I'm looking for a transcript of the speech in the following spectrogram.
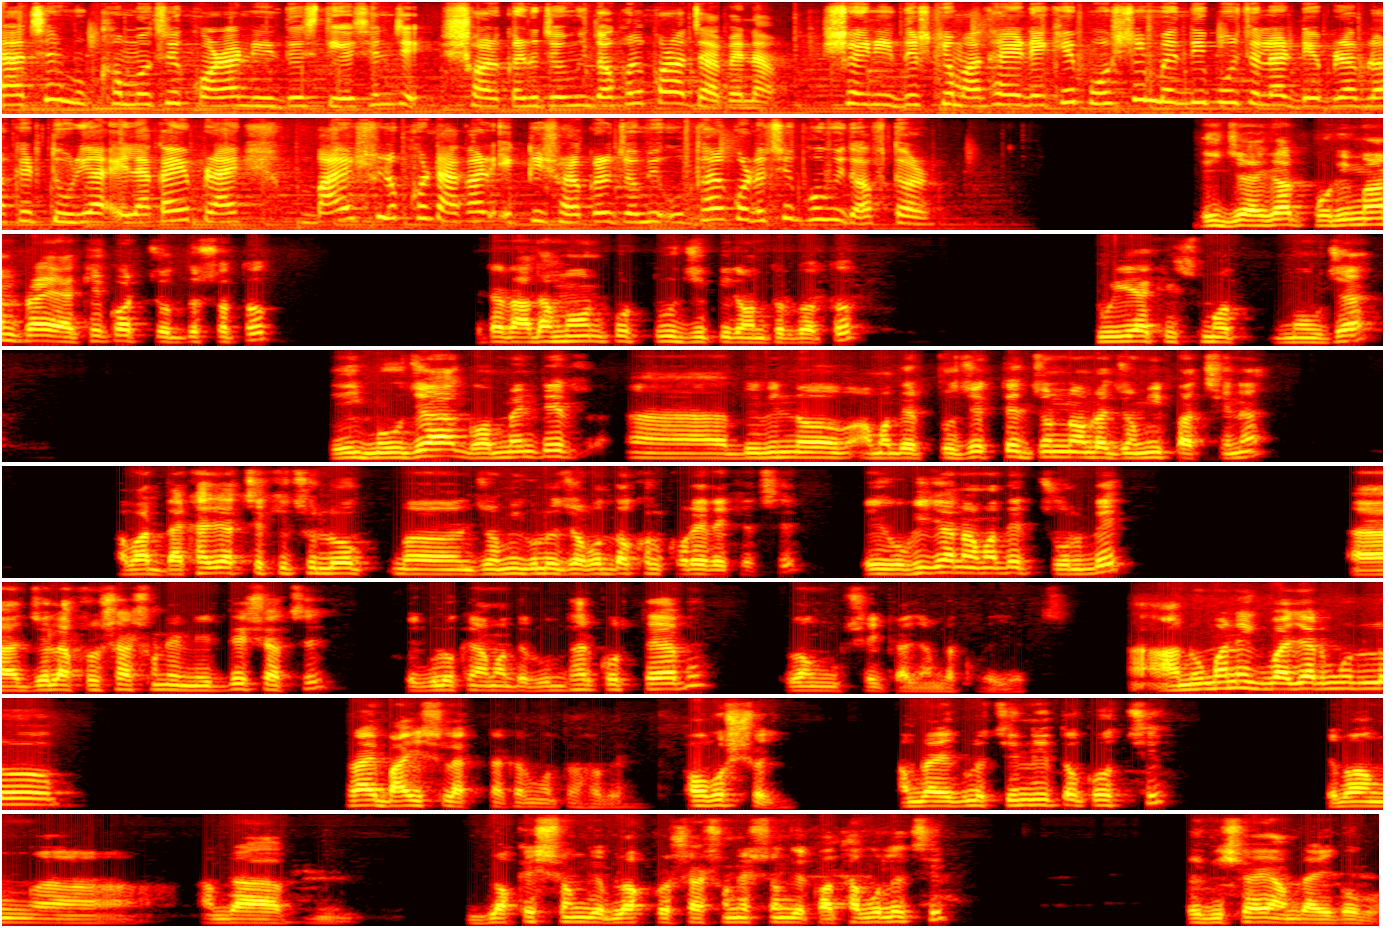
রাজ্যের মুখ্যমন্ত্রী কড়া নির্দেশ দিয়েছেন যে সরকারি জমি দখল করা যাবে না। সেই নির্দেশকে মাথায় রেখে পশ্চিম মেদিনীপুর জেলার ডেবরা ব্লকের তুরিয়া এলাকায় প্রায় বাইশ লক্ষ টাকার একটি সরকারি জমি উদ্ধার করেছে ভূমি দফতর। এই জায়গার পরিমাণ প্রায় এক একর চোদ্দ শতক। এটা রাধামোহনপুর টু জিপির অন্তর্গত। টুইয়া কিসমত মৌজা। এই মৌজা গভর্নমেন্টের বিভিন্ন আমাদের প্রজেক্টের জন্য আমরা জমি পাচ্ছি না। আবার দেখা যাচ্ছে কিছু লোক জমিগুলো জবরদখল করে রেখেছে। এই অভিযান আমাদের চলবে। জেলা প্রশাসনের নির্দেশ আছে। এগুলোকে আমাদের উদ্ধার করতে হবে এবং সেই কাজ আমরা করে যাচ্ছি। আনুমানিক বাজার মূল্য প্রায় বাইশ লাখ টাকার মতো হবে। অবশ্যই আমরা এগুলো চিহ্নিত করছি এবং আমরা ব্লকের সঙ্গে, ব্লক প্রশাসনের সঙ্গে কথা বলেছি। এ বিষয়ে আমরা এগোবো।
